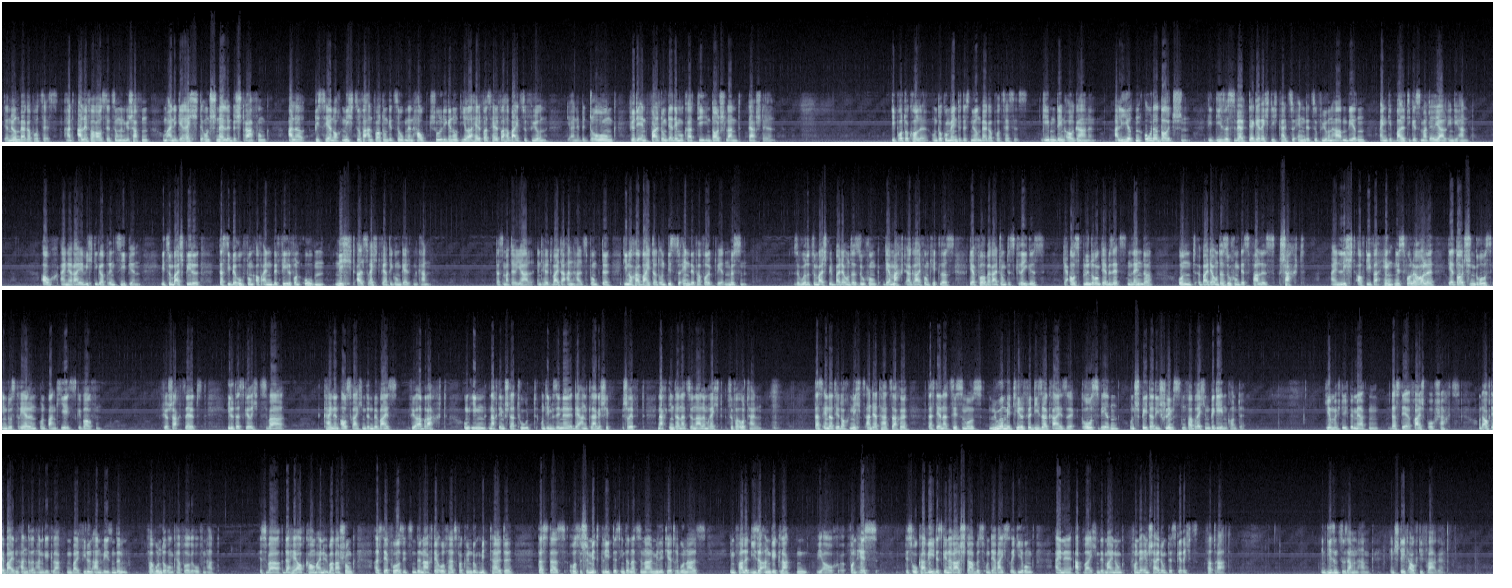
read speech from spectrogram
Der Nürnberger Prozess hat alle Voraussetzungen geschaffen, um eine gerechte und schnelle Bestrafung aller bisher noch nicht zur Verantwortung gezogenen Hauptschuldigen und ihrer Helfershelfer herbeizuführen, die eine Bedrohung für die Entfaltung der Demokratie in Deutschland darstellen. Die Protokolle und Dokumente des Nürnberger Prozesses geben den Organen, Alliierten oder Deutschen, die dieses Werk der Gerechtigkeit zu Ende zu führen haben werden, ein gewaltiges Material in die Hand auch eine Reihe wichtiger Prinzipien, wie zum Beispiel, dass die Berufung auf einen Befehl von oben nicht als Rechtfertigung gelten kann. Das Material enthält weiter Anhaltspunkte, die noch erweitert und bis zu Ende verfolgt werden müssen. So wurde zum Beispiel bei der Untersuchung der Machtergreifung Hitlers, der Vorbereitung des Krieges, der Ausplünderung der besetzten Länder und bei der Untersuchung des Falles Schacht ein Licht auf die verhängnisvolle Rolle der deutschen Großindustriellen und Bankiers geworfen. Für Schacht selbst hielt das Gericht zwar keinen ausreichenden Beweis für erbracht, um ihn nach dem Statut und im Sinne der Anklageschrift nach internationalem Recht zu verurteilen. Das ändert jedoch nichts an der Tatsache, dass der Narzissmus nur mit Hilfe dieser Kreise groß werden und später die schlimmsten Verbrechen begehen konnte. Hier möchte ich bemerken, dass der Freispruch Schachts und auch der beiden anderen Angeklagten bei vielen Anwesenden Verwunderung hervorgerufen hat. Es war daher auch kaum eine Überraschung, als der Vorsitzende nach der Urteilsverkündung mitteilte, dass das russische Mitglied des Internationalen Militärtribunals im Falle dieser Angeklagten, wie auch von Hess, des OKW, des Generalstabes und der Reichsregierung, eine abweichende Meinung von der Entscheidung des Gerichts vertrat. In diesem Zusammenhang entsteht auch die Frage,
